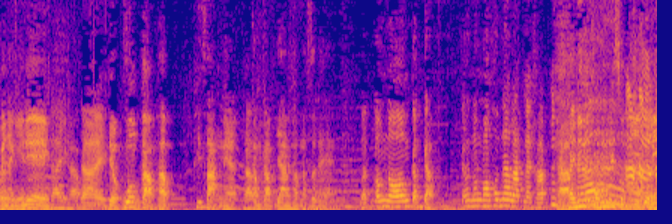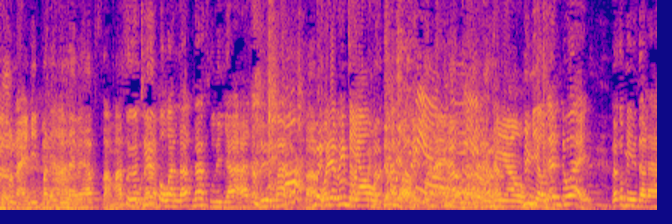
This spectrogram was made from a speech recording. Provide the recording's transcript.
เป็นอย่างนี้นี่เองใช่ครับ ใช่ เดี๋ยวพ่วงกับครับพี่สังเนี่ยครับ กำกับย่างครับนักแสดงแล้วน้องๆกำกับก็น้องๆเขาน่ารักนะครับครับใครดื้อใครดื้อที่สุด มีคนไหนมีปัญหาอะไรไหมครับ สามารถคือชื่อประวันรัตน์นาคสุริยะฮะจะดื้อมากครับโอ้ยเนี่ยพี่เหมียวพี่เหมียว พี่เหมียวพี่เหมียวพี่เหมียวเล่นด้วย แล้วก็มีดารา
